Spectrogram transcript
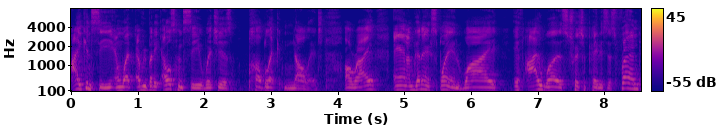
I can see and what everybody else can see, which is public knowledge, all right? And I'm gonna explain why if I was Trisha Paytas' friend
